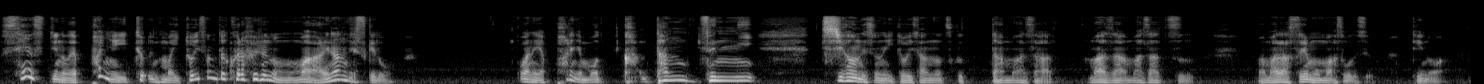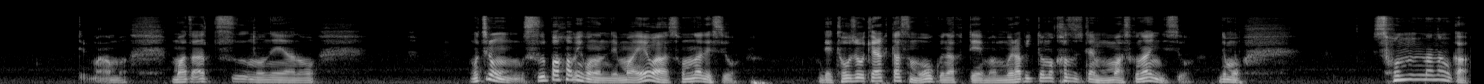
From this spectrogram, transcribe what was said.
センスっていうのがやっぱりね、糸、まあ、糸井さんと比べるのもまああれなんですけど、はね、やっぱりね、もう、断然に違うんですよね。糸井さんの作ったマザー、マザー、マザー2。まあ、マザー3もまあそうですよ。っていうのは。で、まあまあ、マザー2のね、あの、もちろん、スーパーファミコンなんで、まあ、絵はそんなですよ。で、登場キャラクター数も多くなくて、まあ、村人の数自体もまあ少ないんですよ。でも、そんななんか、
